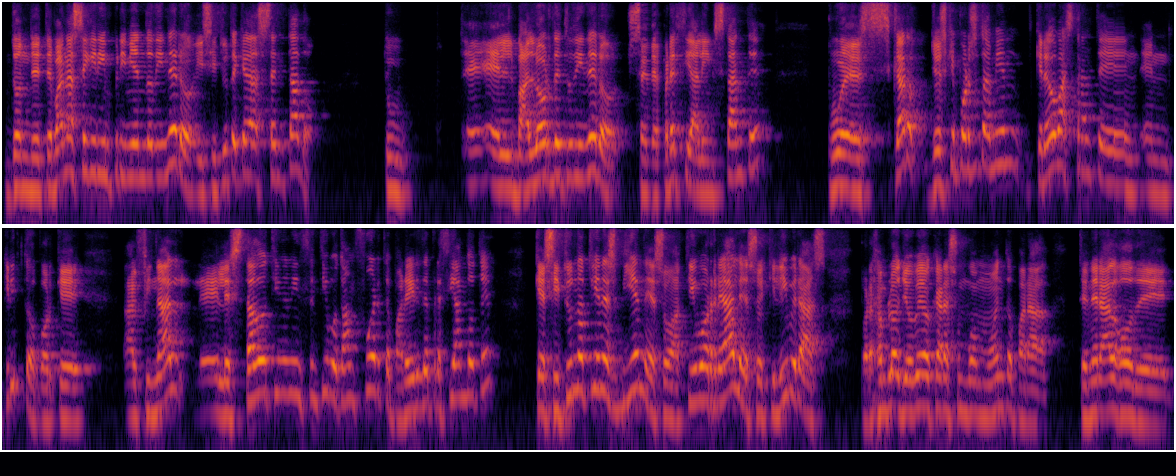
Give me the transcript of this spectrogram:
donde te van a seguir imprimiendo dinero y si tú te quedas sentado, tu, eh, el valor de tu dinero se deprecia al instante, pues claro, yo es que por eso también creo bastante en cripto, porque al final el Estado tiene un incentivo tan fuerte para ir depreciándote que si tú no tienes bienes o activos reales o equilibras, por ejemplo, yo veo que ahora es un buen momento para tener algo de,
